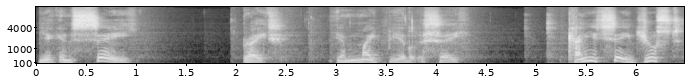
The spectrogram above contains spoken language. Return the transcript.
you can see, right, you might be able to see. Can you see just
